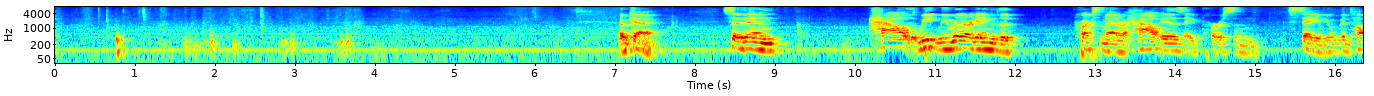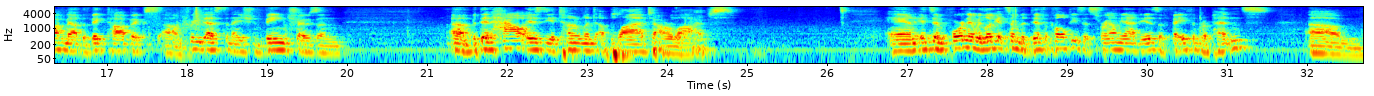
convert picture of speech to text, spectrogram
Okay. So then, how, we, we really are getting to the crux of the matter. How is a person saved? We've been talking about the big topics um, predestination, being chosen. Um, but then, how is the atonement applied to our lives? And it's important that we look at some of the difficulties that surround the ideas of faith and repentance. Um,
